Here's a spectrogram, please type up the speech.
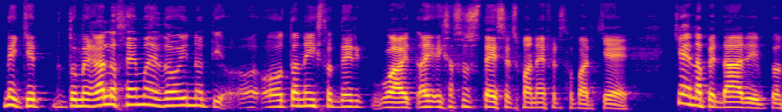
Ναι, και το μεγάλο θέμα εδώ είναι ότι όταν έχεις τον Derek White, έχεις αυτούς τους τέσσερις που ανέφερες στο παρκέ και ένα πεντάρι των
